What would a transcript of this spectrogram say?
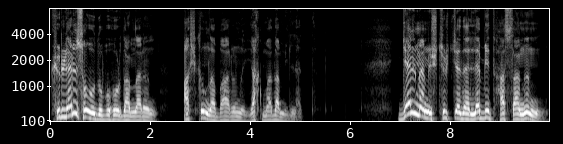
Külleri soğudu bu hurdanların, aşkınla bağrını yakmada millet. Gelmemiş Türkçede lebit Hasan'ın,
